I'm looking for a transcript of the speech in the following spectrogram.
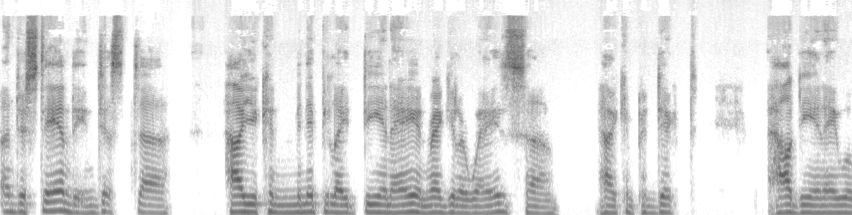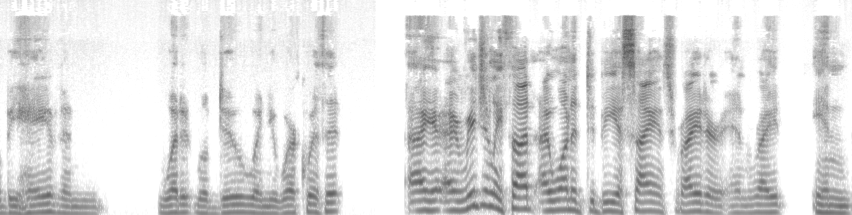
understanding, just uh, how you can manipulate DNA in regular ways, uh, how you can predict how DNA will behave and what it will do when you work with it. I, I originally thought I wanted to be a science writer and write in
